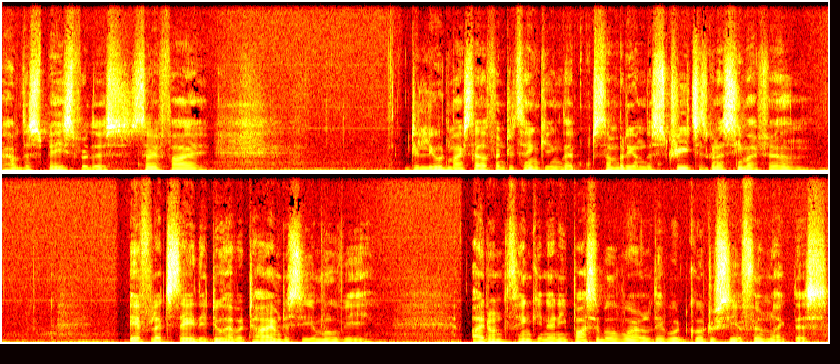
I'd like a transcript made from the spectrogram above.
have the space for this. So if I delude myself into thinking that somebody on the streets is going to see my film, if let's say they do have a time to see a movie, I don't think in any possible world they would go to see a film like this.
